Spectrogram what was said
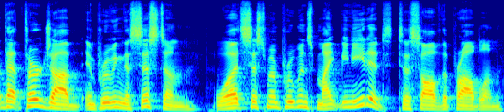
that third job, improving the system. What system improvements might be needed to solve the problem?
